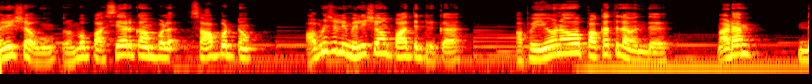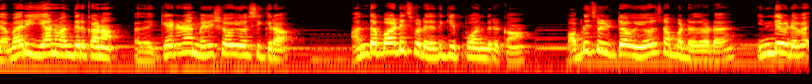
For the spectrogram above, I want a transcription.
மெலிஷாவும் ரொம்ப பசியாக இருக்கான் போல சாப்பிட்டோம். அப்படின்னு சொல்லி மெலிஷாவும் பார்த்துட்டு இருக்க. அப்போ யோனாவோ பக்கத்தில் வந்து மேடம் இந்த மாதிரி ஏன் வந்திருக்கானா? அதை கேட்டனா மெலிஷாவோ யோசிக்கிறான் அந்த பாடிஸோட எதுக்கு இப்போ வந்திருக்கான்? அப்படின்னு சொல்லிட்டு யோசனை பண்ணுறதோட இந்த வீடியோவை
